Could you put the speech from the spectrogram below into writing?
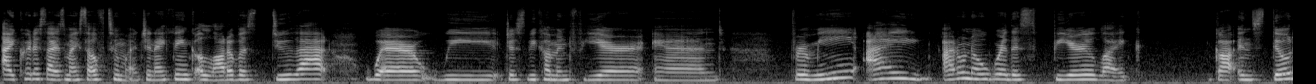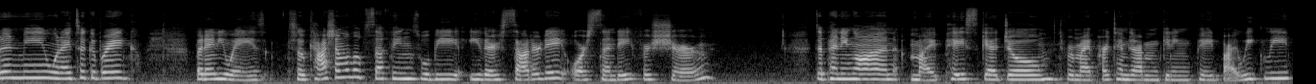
I criticize myself too much and I think a lot of us do that where we just become in fear. And for me I I don't know where this fear like got instilled in me when I took a break. But anyways, so cash envelope stuffings will be either Saturday or Sunday for sure. Depending on my pay schedule, for my part-time job, I'm getting paid bi-weekly.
